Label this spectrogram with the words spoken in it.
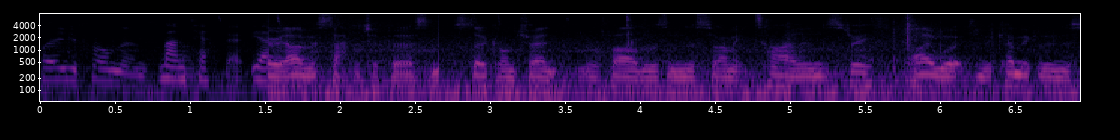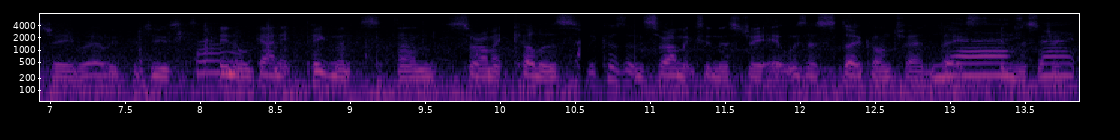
where are you from then? Manchester. Yeah. I'm a Staffordshire person, Stoke-on-Trent. My father was in the ceramic tile industry. I worked in the chemical industry where we produced Ah. inorganic pigments and ceramic colours. Because of the ceramics industry, it was a Stoke-on-Trent based Yes, industry. right.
